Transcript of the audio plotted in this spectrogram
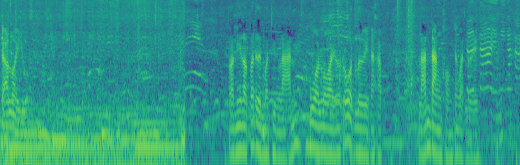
แต่อร่อยอยู่ ตอนนี้เราก็เดินมาถึงร้านบัวลอยโรดเลยนะครับ ร้านดังของจังหวัดเลยจ้ายังมีนะคะ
